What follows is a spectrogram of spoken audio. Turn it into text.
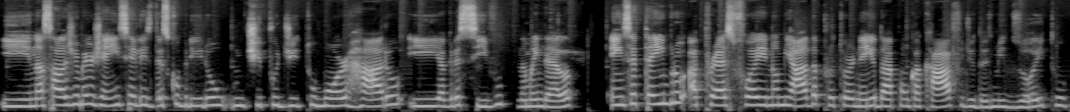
E na sala de emergência, eles descobriram um tipo de tumor raro e agressivo na mãe dela, em setembro, a Press foi nomeada para o torneio da CONCACAF de 2018.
